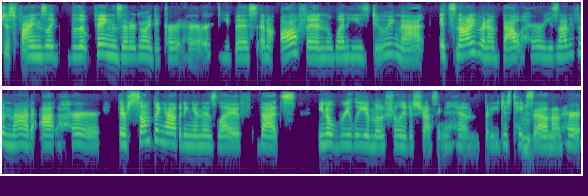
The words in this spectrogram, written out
just finds like the things that are going to hurt her deepest. And often when he's doing that, it's not even about her. He's not even mad at her. There's something happening in his life that's, you know, really emotionally distressing to him, but he just takes mm-hmm. it out on her,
